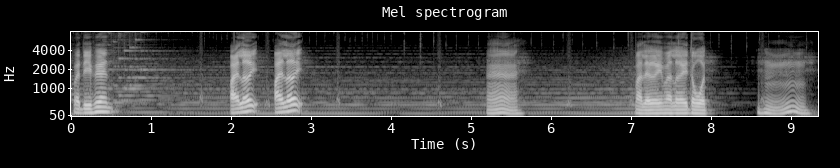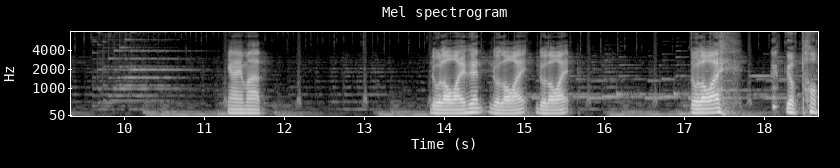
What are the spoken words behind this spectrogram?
สวัสดีเพื่อน ไปเลย ไปเลย อ่า มาเลย มาเลย โดดหือง่ายมาก ดูเราไว้เพื่อน ดูเราไว้ ดูเราไว้ ดูเราไว้ เกือบตก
